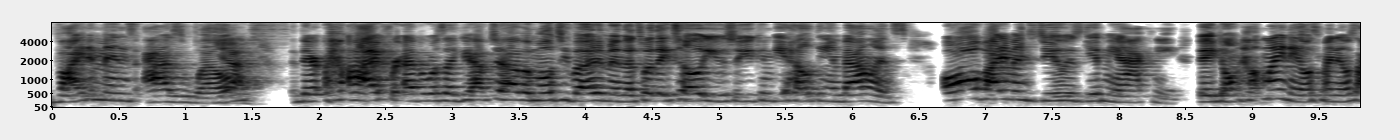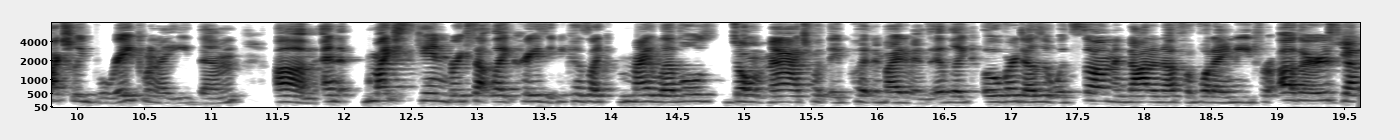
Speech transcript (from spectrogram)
vitamins as well. yes. There, I forever was like, you have to have a multivitamin. That's what they tell you, so you can be healthy and balanced. All vitamins do is give me acne. They don't help my nails. My nails actually break when I eat them, um, and my skin breaks out like crazy because like my levels don't match what they put in vitamins. It like overdoes it with some and not enough of what I need for others. Yep.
